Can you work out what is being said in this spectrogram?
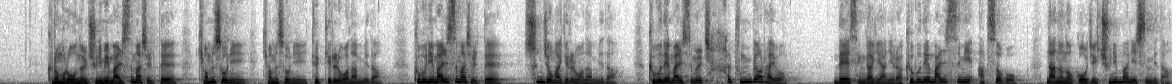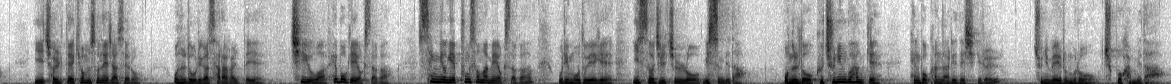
그러므로 오늘 주님이 말씀하실 때 겸손히, 겸손히 듣기를 원합니다. 그분이 말씀하실 때 순종하기를 원합니다. 그분의 말씀을 잘 분별하여 내 생각이 아니라 그분의 말씀이 앞서고 나는 없고 오직 주님만 있습니다. 이 절대 겸손의 자세로 오늘도 우리가 살아갈 때에 치유와 회복의 역사가 생명의 풍성함의 역사가 우리 모두에게 있어질 줄로 믿습니다. 오늘도 그 주님과 함께 행복한 날이 되시기를 주님의 이름으로 축복합니다.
